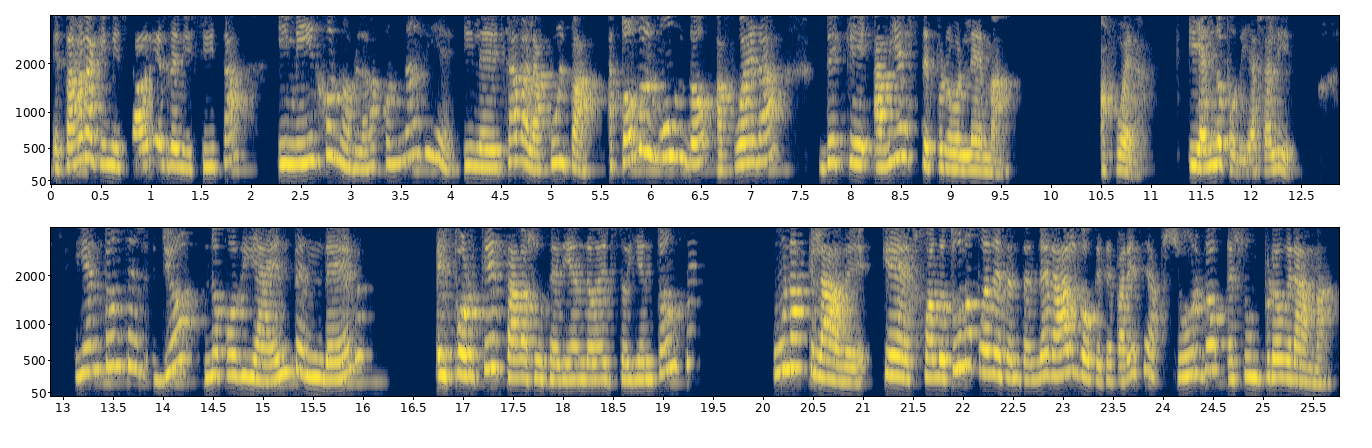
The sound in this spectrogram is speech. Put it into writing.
estaban aquí mis padres de visita y mi hijo no hablaba con nadie y le echaba la culpa a todo el mundo afuera de que había este problema afuera y él no podía salir. Y entonces yo no podía entender el por qué estaba sucediendo esto. Y entonces, una clave que es cuando tú no puedes entender algo que te parece absurdo, es un programa.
